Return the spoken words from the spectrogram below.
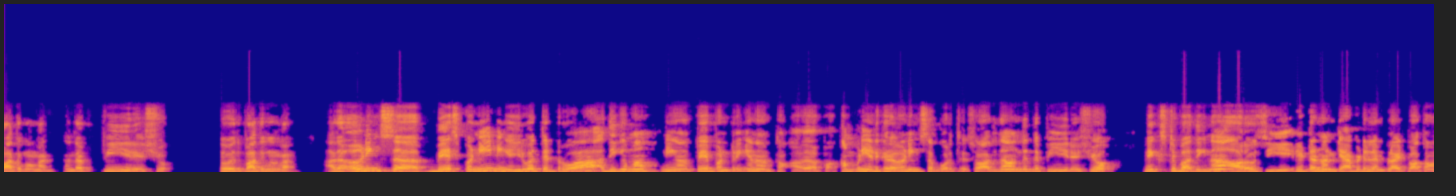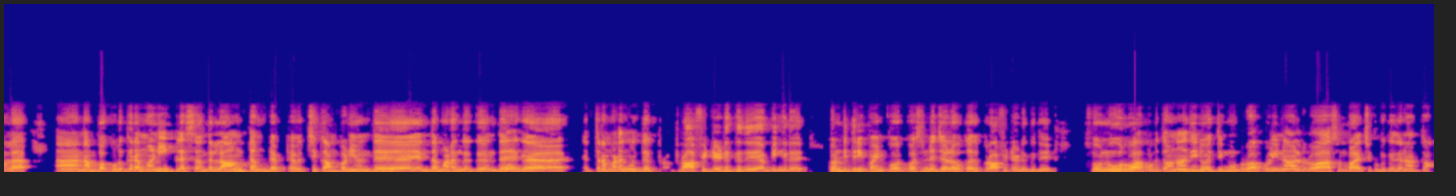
பார்த்துக்கோங்க. அந்த பி ரேஷியோ ஸோ இது பார்த்துக்கோங்க. அதை ஏர்னிங்ஸை பேஸ் பண்ணி நீங்கள் இருபத்தெட்டு ரூபா அதிகமாக நீங்கள் பே பண்ணுறீங்கன்னு அர்த்தம். அதை கம்பெனி எடுக்கிற ஏர்னிங்ஸை பொறுத்து. ஸோ அதுதான் வந்து இந்த பிஇ ரேஷியோ நெக்ஸ்ட் பார்த்தீங்கன்னா ROC return on capital employed பார்த்தோம்ல. நம்ம கொடுக்குற மணி ப்ளஸ் அந்த லாங் டேர்ம் டெப்டை வச்சு கம்பெனி வந்து எந்த மடங்குக்கு வந்து எத்தனை மடங்கு வந்து ப்ராஃபிட் எடுக்குது அப்படிங்கிறது. Twenty three point four percentage அளவுக்கு அது ப்ராஃபிட் எடுக்குது. ஸோ நூறுரூவா கொடுத்தோம்னா அது இருபத்தி மூணு ரூபா புள்ளி நாலு ரூபா சம்பாதிச்சு கொடுக்குதுன்னு அர்த்தம்.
